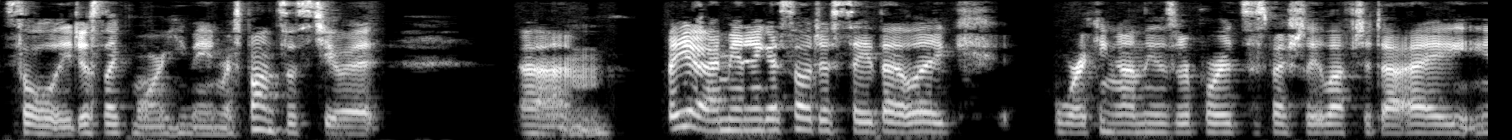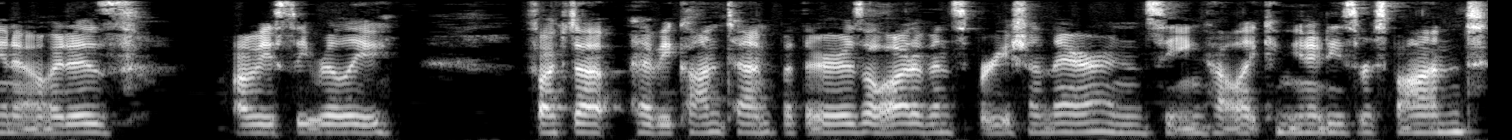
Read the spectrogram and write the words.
solely just like more humane responses to it. Um, but yeah, I mean, I guess I'll just say that like working on these reports, especially Left to Die, you know, it is obviously really fucked up heavy content, but there is a lot of inspiration there and seeing how like communities respond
